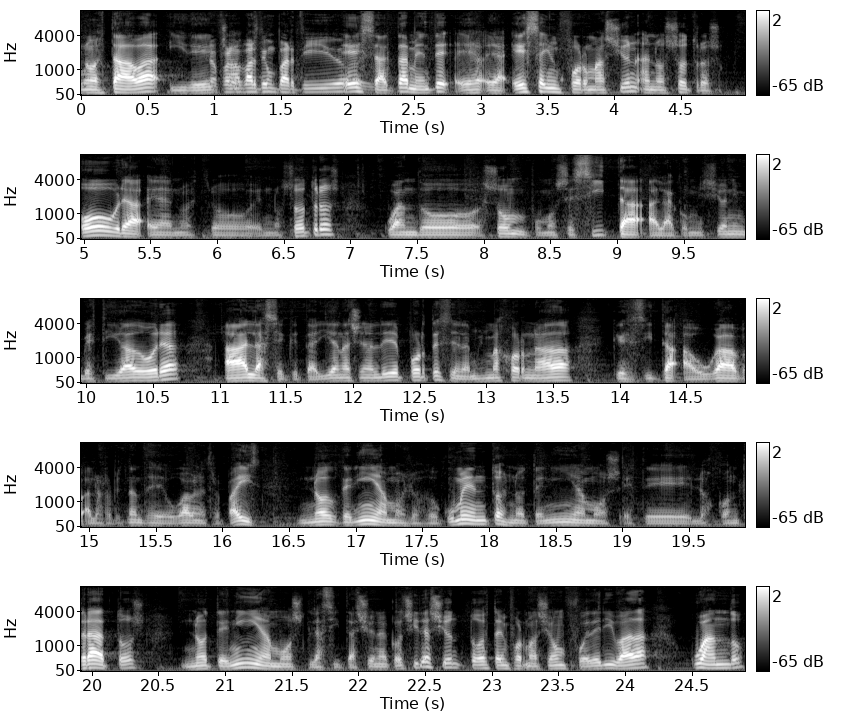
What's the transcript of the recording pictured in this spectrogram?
no estaba, y de hecho... forma parte de un partido. Exactamente, eh, eh, esa información a nosotros obra en, nuestro, en nosotros cuando son, como se cita a la comisión investigadora, a la Secretaría Nacional de Deportes en la misma jornada que se cita a UGAB, a los representantes de UGAB en nuestro país. No teníamos los documentos, no teníamos este, los contratos, no teníamos la citación a conciliación, toda esta información fue derivada cuando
